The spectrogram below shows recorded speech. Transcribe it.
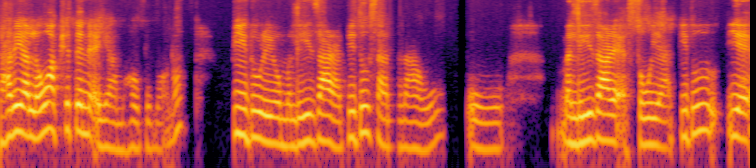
ဒါတွေကလုံးဝဖြစ်တဲ့အရာမဟုတ်ဘူးပေါ့နော်ပြည်သူတွေကိုမလေးစားတာပြည်သူစံနာကိုဟို မလေးစားတဲ့အစိုးရပြည်သူရဲ့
